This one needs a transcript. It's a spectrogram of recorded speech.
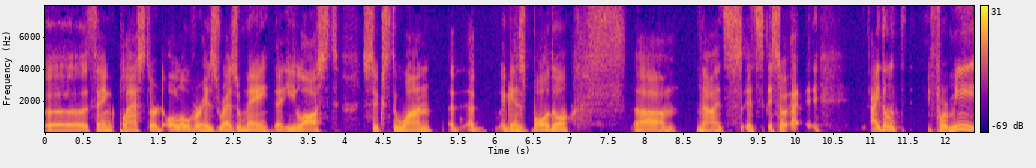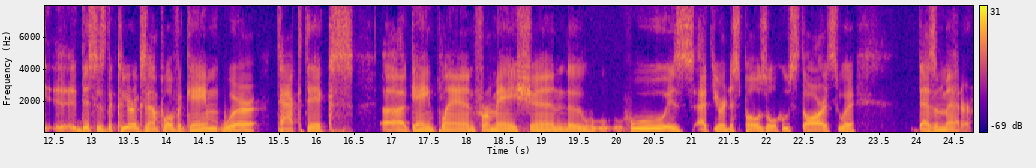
uh, thing plastered all over his resume that he lost six to one against Bodo. Um, no, it's, it's, it's so I, I don't. For me, uh, this is the clear example of a game where tactics, uh, game plan, formation, who, who is at your disposal, who starts, where doesn't matter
